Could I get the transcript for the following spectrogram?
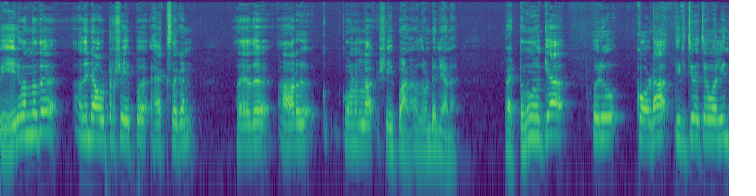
പേര് വന്നത് അതിന്റെ ഔട്ടർ ഷേപ്പ് ഹെക്സഗൺ അതായത് ആറ് കോണുള്ള ഷേപ്പാണ് അതുകൊണ്ട് തന്നെയാണ്. പെട്ടെന്ന് നോക്കിയാൽ ഒരു കൊട തിരിച്ചു വെച്ച പോലെയും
